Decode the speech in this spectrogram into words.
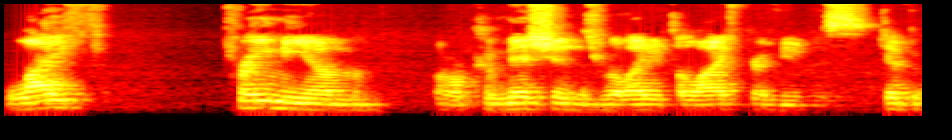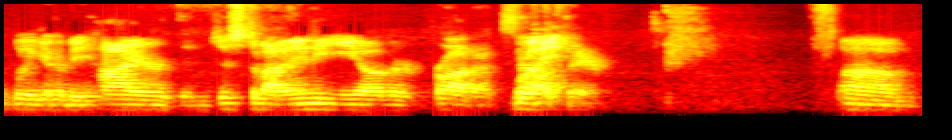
life premium or commissions related to life premium is typically going to be higher than just about any other products Right. out there. Um,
